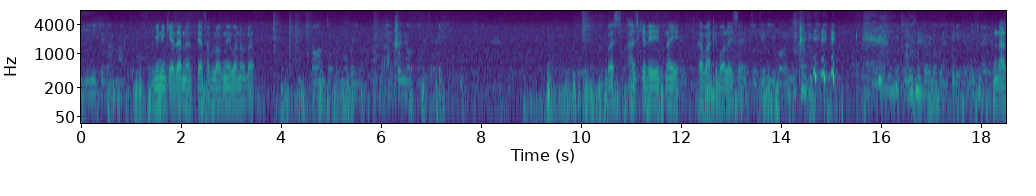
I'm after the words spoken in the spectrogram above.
मिनी केदारनाथ. मिनी केदारनाथ त्याचा ब्लॉग नाही बनवला. तेव्हा आमच्याकडे मोबाईल नव्हता. आयफोन नव्हता आमच्याकडे. बस आज केले येत नाही का बाकी बोलायचं आहे नाद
